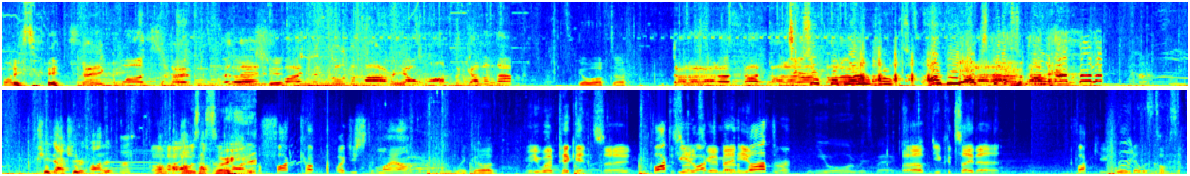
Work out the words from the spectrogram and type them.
What is this? Take one step, and Oh, then shit. finally do the Mario off together now! Go off, Duff. She's actually retarded. Oh, what was that? Sorry. What the fuck, cunt? Why'd you steal my armor? Oh my god. Well, you weren't picking, so Fuck Decided you, to I go had to main go to the heal. bathroom! You well, you could say that. Fuck you. Ooh, that was toxic.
